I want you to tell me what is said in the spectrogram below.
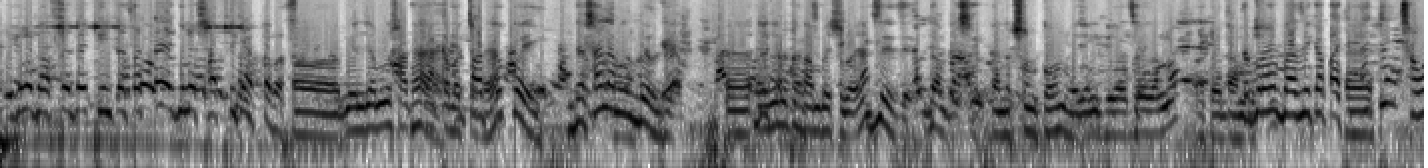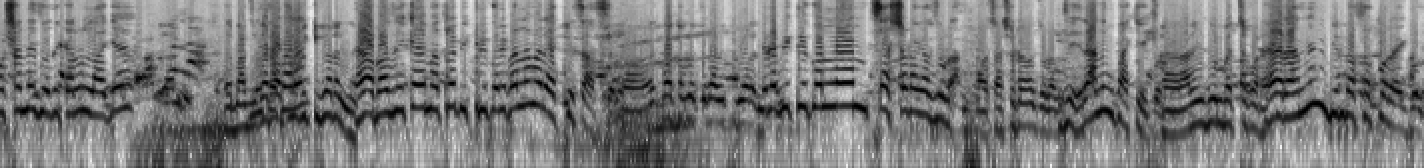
এগুলো বাচ্চা দেয় তিনটা চারটা এগুলো সাত থেকে আটটা বাচ্চা বেলজিয়ামগুলো সাত থেকে আটটা বাচ্চা হ্যাঁ? পার্থক্যই দেশাল এবং বেলজিয়াম। এগুলো একটু দাম বেশি ভাই হ্যাঁ? জি জি দাম বেশি। কালেকশন কম এই জন্য আছে এই জন্য একটু দাম তারপরে আমার বাজিকা পাখি থাকে সমস্যা নেই যদি কারোর লাগে বাজিকাটা আপনি বিক্রি করেন না হ্যাঁ বাজিকা মাত্র বিক্রি করে ফেললাম আর এক পিস আছে। কত করে জোড়া বিক্রি করেন? এটা বিক্রি করলাম চারশো টাকা জোড়া। আহ, চারশো টাকা জোড়া জি রানিং পাখি রানিং ডিম বাচ্চা করে। হ্যাঁ রানিং ডিম বাচ্চা করে এগুলো।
